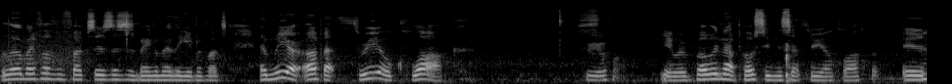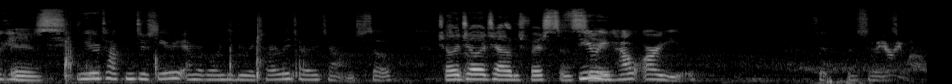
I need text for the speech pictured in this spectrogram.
Hello, my fluffy foxes. This is Mega Man the Gamer Fox, and we are up at three o'clock. Three o'clock. Yeah, we're probably not posting this at three o'clock, but it Okay. is We are talking to Siri, and we're going to do a Charlie Charlie challenge. So, Chili Charlie Challenge first, and Siri, see. how are you? This is- Very well,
